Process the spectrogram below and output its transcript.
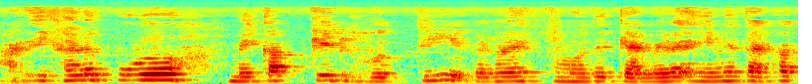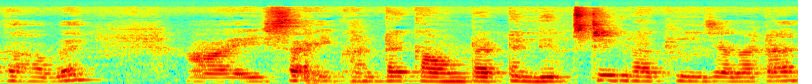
আর এখানে পুরো মেকআপ কিট ভর্তি। এখানে তোমাদের ক্যামেরা এনে দেখাতে হবে। আর এই এখানটায় কাউন্টারটা লিপস্টিক রাখি এই জায়গাটায়।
